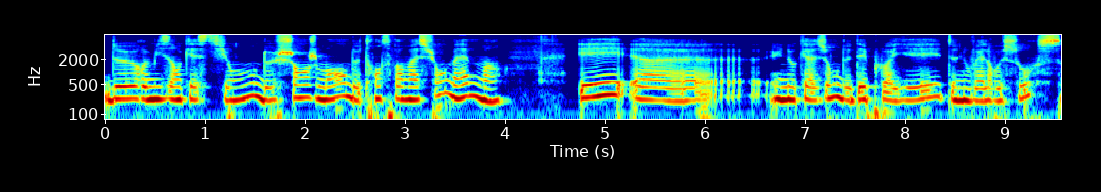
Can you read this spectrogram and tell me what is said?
de remise en question, de changement, de transformation même, et euh, une occasion de déployer de nouvelles ressources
